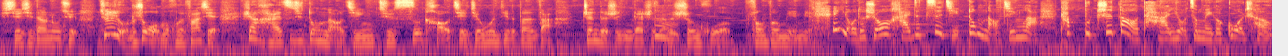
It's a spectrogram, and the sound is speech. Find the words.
学习当中去。就是有的时候我们会发现，让孩子去动脑筋、去思考解决问题的办法，真的是应该是在生活方方面面。哎，有的时候孩子自己动脑筋了，他不知道他有这么一个过程，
